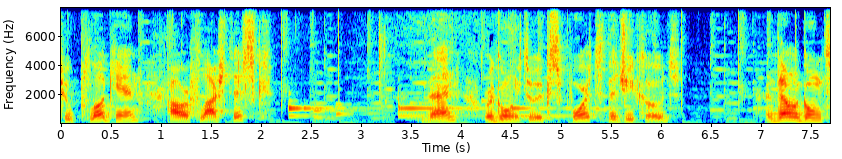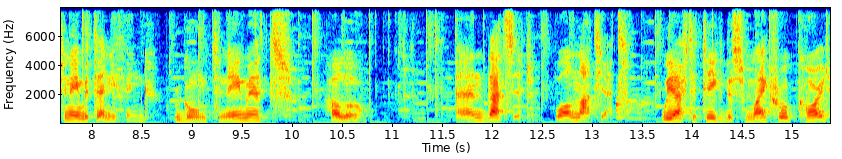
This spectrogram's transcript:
to plug in our flash disk. Then we're going to export the G-code. And then we're going to name it anything. We're going to name it hello. And that's it. Well, not yet. We have to take this micro card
